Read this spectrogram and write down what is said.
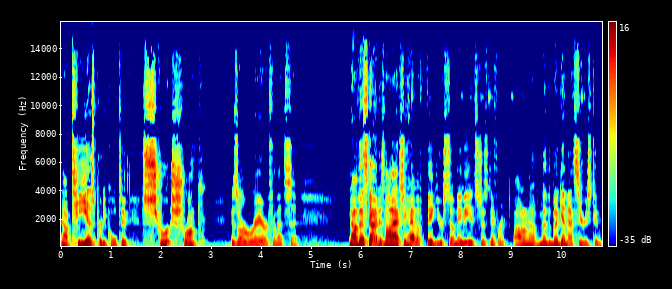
Now, Tia's pretty cool, too. Str Shrunk is our rare for that set. Now, this guy does not actually have a figure, so maybe it's just different. I don't know. But again, that's Series 2.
